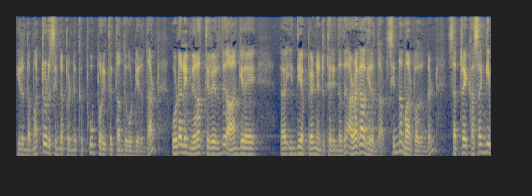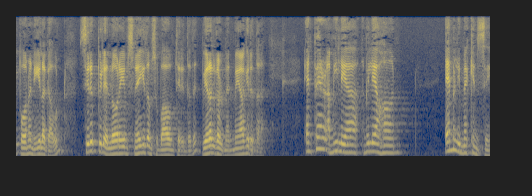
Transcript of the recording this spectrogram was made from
இருந்த மற்றொரு சின்ன பெண்ணுக்கு பூ பொறித்து தந்து கொண்டிருந்தாள். உடலின் நிறத்திலிருந்து ஆங்கிலே இந்திய பெண் என்று தெரிந்தது. அழகாக இருந்தாள். சின்ன மார்பகங்கள் சற்றே கசங்கி போன நீல கவுன் சிரிப்பில் எல்லோரையும் சிநேகிதம் சுபாவம் தெரிந்தது. விரல்கள் மென்மையாக இருந்தன. என் பேர் Amelia Amelia Han. Emily McKenzie.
